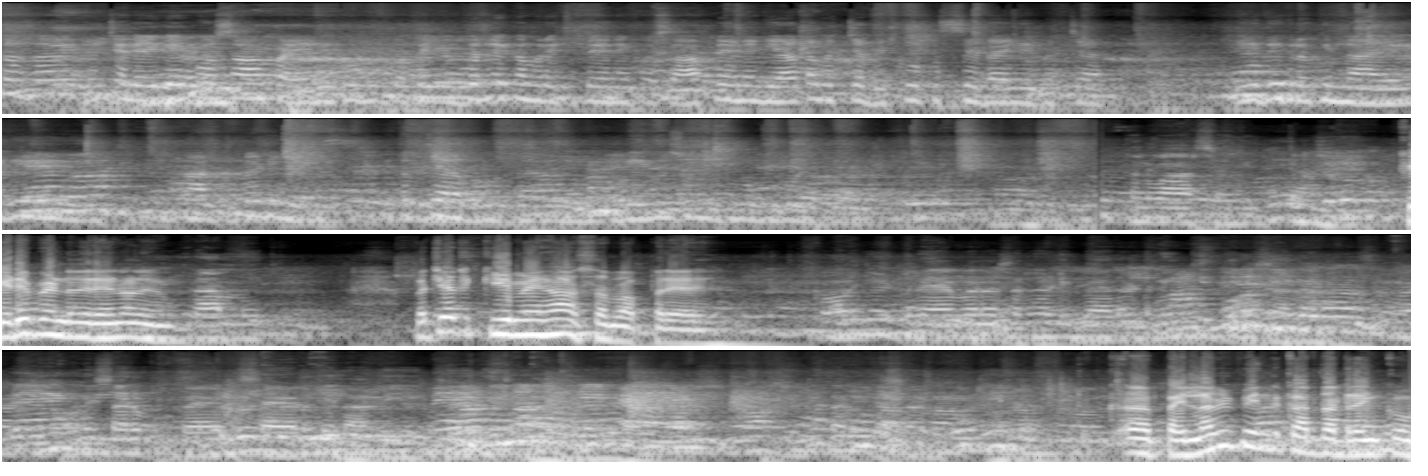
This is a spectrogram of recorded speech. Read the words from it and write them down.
ਤਾਂ ਸਰ ਇੱਥੇ ਚਲੇ ਗਏ ਕੁਛ ਆ ਪਏ ਨੇ ਤੁਹਾਨੂੰ ਪਤਾ ਹੀ ਉਧਰਲੇ ਕਮਰੇ 'ਚ ਪਏ ਨੇ ਕੁਛ ਆ ਪਏ ਨੇ ਗਿਆ ਤਾਂ ਬੱਚਾ ਦੇਖੋ ਗੁੱਸੇ ਦਾ ਇਹ ਬੱਚਾ। ਇਹ ਦੇਖ ਲਓ ਕਿੰਨਾ ਹੈ ਇਹਦੀ ਹਾਲਤ ਘੜੀ ਹੈ ਇਹ ਤਾਂ ਵਿਚਾਰਾ ਬਹੁਤ ਹੈ ਬੇਹੋਸ਼ ਹੋਇਆ ਪਿਆ ਤਨਵਾਰ ਸਿੰਘ ਕਿਹੜੇ ਪਿੰਡ ਦੇ ਰਹਿਣ ਵਾਲੇ ਹੋ? ਰਾਮੇ। ਬੱਚੇ ਅੱਜ ਕਿਵੇਂ ਹਾਦਸਾ ਵਾਪਰਿਆ ਇਹ? ਕੌਣ ਜੋ? ਡਰਾਈਵਰ ਹੈ ਸਰ ਸਾਡੀ ਬੈਨ ਡਰਿੰਕ ਕੀਤੀ ਸੀ ਸਰ। ਉਹਨੇ ਸਰ ਬੈਨ ਸਾਈਡ ਤੇ ਲਾ ਦੀ ਅ, ਪਹਿਲਾਂ ਵੀ ਪਿੰਡ ਕਰਦਾ ਡਰਿੰਕ ਹੋ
